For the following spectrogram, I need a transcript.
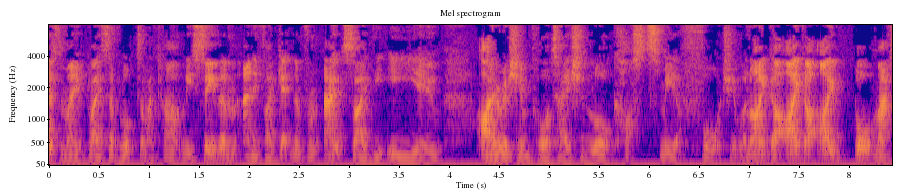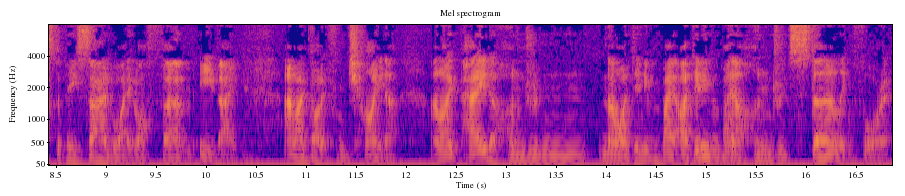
is the main place I've looked and I can't really see them, and if I get them from outside the EU, Irish importation law costs me a fortune. When I got, I got, I bought Masterpiece Soundwave off um, eBay, and I got it from China, and I paid a hundred no, I didn't even pay. I didn't even pay a hundred sterling for it,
